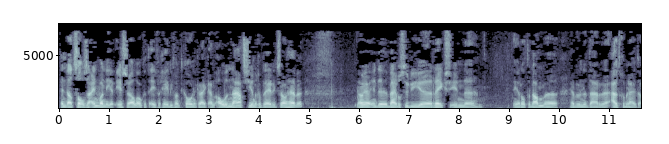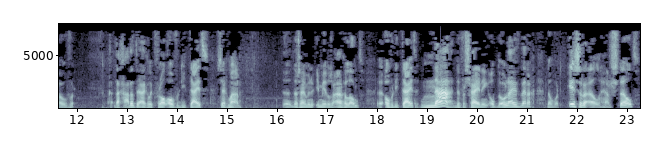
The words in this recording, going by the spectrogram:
En dat zal zijn wanneer Israël ook het evangelie van het koninkrijk aan alle natieën gepredikt zal hebben. Nou ja, in de Bijbelstudie-reeks in, in Rotterdam hebben we het daar uitgebreid over. Daar gaat het eigenlijk vooral over die tijd, zeg maar, daar zijn we inmiddels aangeland, uh, over die tijd na de verschijning op de Olijfberg. Dan wordt Israël hersteld.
